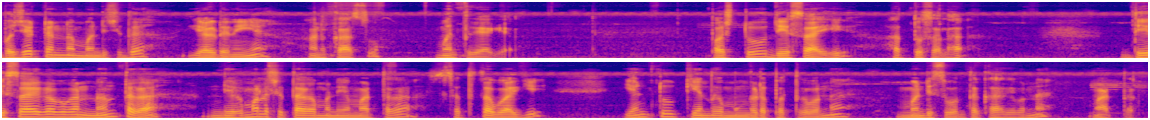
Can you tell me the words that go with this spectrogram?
ಬಜೆಟನ್ನು ಮಂಡಿಸಿದ ಎರಡನೆಯ ಹಣಕಾಸು ಮಂತ್ರಿಯಾಗ್ಯಾರ. ಫಸ್ಟು ದೇಸಾಯಿ ಹತ್ತು ಸಲ. ದೇಸಾಯಿರವರ ನಂತರ ನಿರ್ಮಲಾ ಸೀತಾರಾಮನ್ ಮಾಡ್ತಾರೆ ಸತತವಾಗಿ ಎಂಟು ಕೇಂದ್ರ ಮುಂಗಡ ಪತ್ರವನ್ನು ಮಂಡಿಸುವಂಥ ಕಾರ್ಯವನ್ನು ಮಾಡ್ತಾರೆ.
